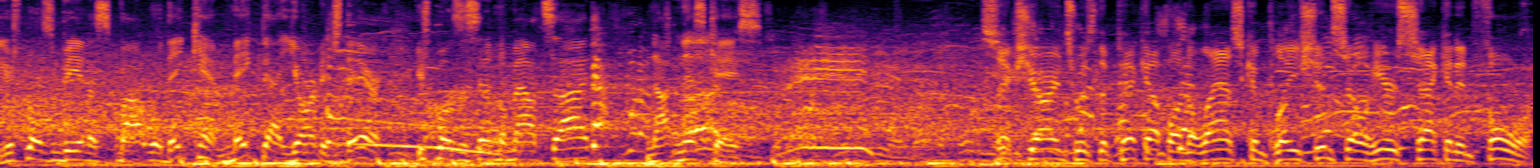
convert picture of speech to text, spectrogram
You're supposed to be in a spot where they can't make that yardage there. You're supposed to send them outside. Not in this case. Six yards was the pickup on the last completion, so here's second and four.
